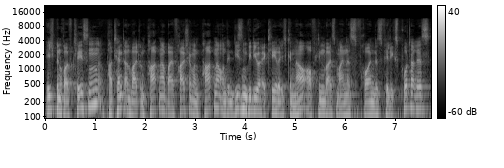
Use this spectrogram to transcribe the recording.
Ich bin Rolf Klesen, Patentanwalt und Partner bei Freischirm und Partner und in diesem Video erkläre ich genau auf Hinweis meines Freundes Felix Portales,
